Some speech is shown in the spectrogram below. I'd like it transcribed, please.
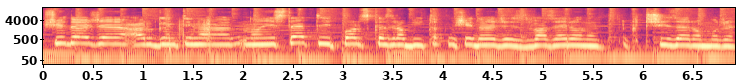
się daje, że Argentyna, no niestety Polska zrobi, tak mi się daje, że jest 2-0, no tak 3-0 może.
